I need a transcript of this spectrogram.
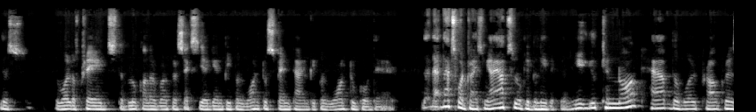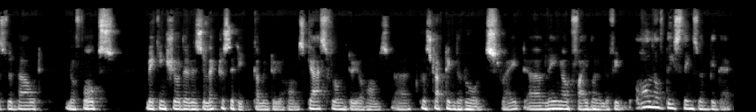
this the world of trades, the blue collar worker sexy again. People want to spend time. People want to go there. That, that's what drives me. I absolutely believe it will. You, you cannot have the world progress without, you know, folks making sure there is electricity coming to your homes, gas flowing to your homes, uh, constructing the roads, right? Uh, laying out fiber in the field. All of these things will be there.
